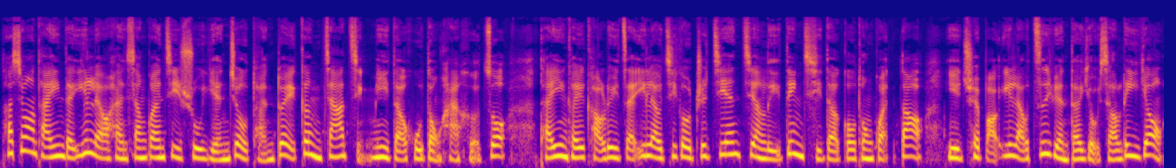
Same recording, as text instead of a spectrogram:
他希望台印的医疗和相关技术研究团队更加紧密的互动和合作。台印可以考虑在医疗机构之间建立定期的沟通管道，以确保医疗资源的有效利用。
